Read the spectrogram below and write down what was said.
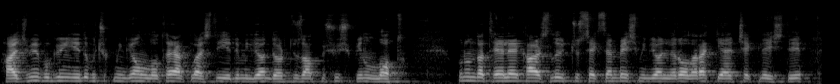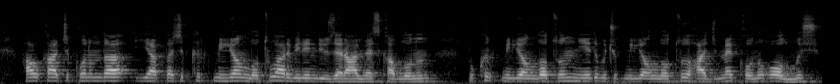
Hacmi bugün 7,5 milyon lota yaklaştı. 7 milyon 463 bin lot. Bunun da TL karşılığı 385 milyon lira olarak gerçekleşti. Halka açık konumda yaklaşık 40 milyon lotu var bilindiği üzere Alves kablonun. Bu 40 milyon lotun 7,5 milyon lotu hacme konu olmuş.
